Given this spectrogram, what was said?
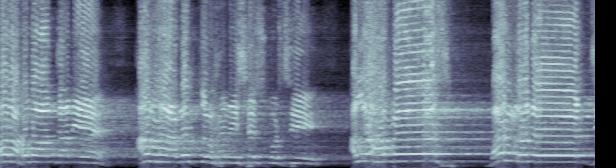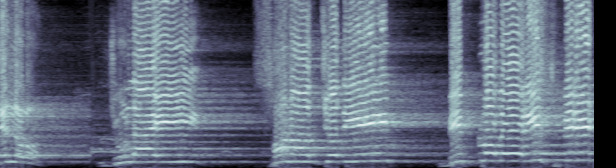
হওয়ার আহ্বান জানিয়ে আমার বক্তব্য শেষ করছি। আল্লাহ হাফেজ, বাংলাদেশ জিন্দাবাদ। জুলাই সনদ যদি বিপ্লবের স্পিরিট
